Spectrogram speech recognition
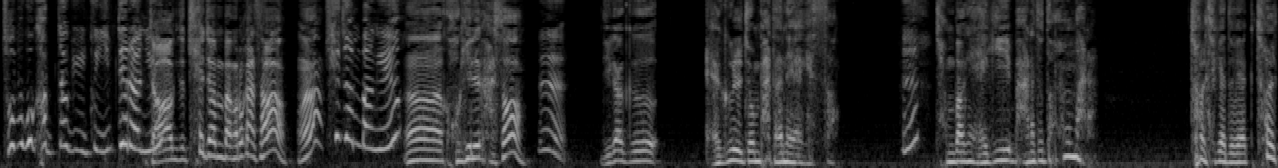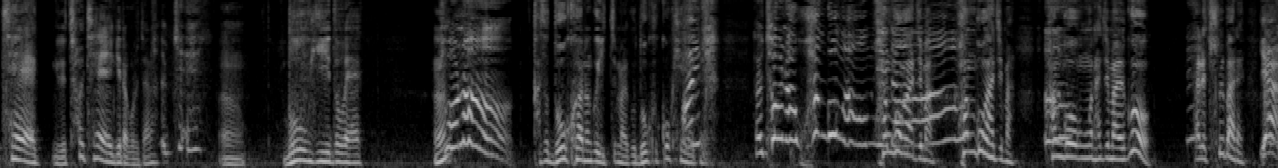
저보고 갑자기 그 입대라니요? 저기 저 최전방으로 가서 어? 최전방이에요? 어 거기를 가서 예. 네가 그 액을 좀 받아내야겠어 예? 전방에 액이 많아도 너무 많아 철책에도 액 철책 철책액이라고 그러잖아 제, 어. 무기도 액 응? 전화 가서 노크하는 거 잊지 말고 노크 꼭 해야 아니 돼 전화 황공하옵니다 항공하지 마 항공하지 마 항공은 하지 말고 빨리 출발해 야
